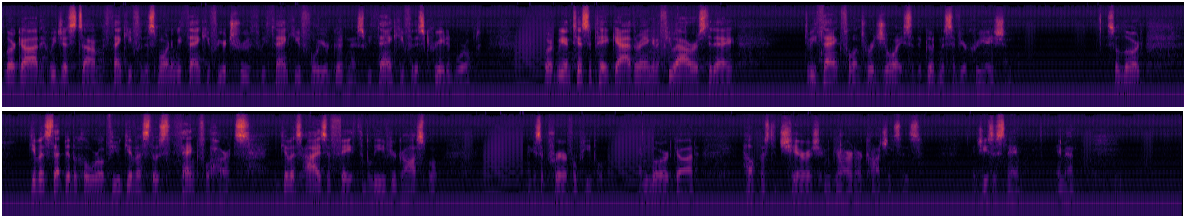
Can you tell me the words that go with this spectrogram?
Lord God, we just um, thank you for this morning. We thank you for your truth. We thank you for your goodness. We thank you for this created world. Lord, we anticipate gathering in a few hours today to be thankful and to rejoice at the goodness of your creation. So, Lord, give us that biblical worldview. Give us those thankful hearts. Give us eyes of faith to believe your gospel. Make us a prayerful people. And Lord God, help us to cherish and guard our consciences. In Jesus' name, amen.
